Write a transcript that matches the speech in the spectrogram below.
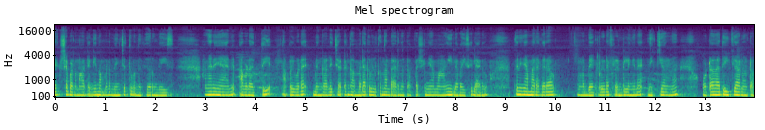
രക്ഷപ്പെടണം. അല്ലെങ്കിൽ നമ്മുടെ നെഞ്ചത്ത് വന്ന് കയറും ഗെയ്സ് അങ്ങനെ ഞാൻ അവിടെ എത്തി. അപ്പോൾ ഇവിടെ ബംഗാളി ചേട്ടൻ കമ്മലൊക്കെ വിൽക്കുന്നുണ്ടായിരുന്നു കേട്ടോ. പക്ഷേ ഞാൻ വാങ്ങിയില്ല പൈസയില്ലായിരുന്നു. പിന്നെ ഞാൻ മരകര ബേക്കറിയുടെ ഫ്രണ്ടിൽ ഇങ്ങനെ നിൽക്കുകയാണ്. ഓട്ടോ കാത്ത് ഇരിക്കുകയാണ് കേട്ടോ.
